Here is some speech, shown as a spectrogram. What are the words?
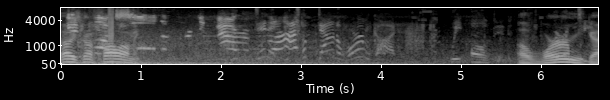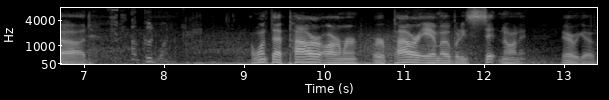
Oh, he's gonna fall on me. All did. A worm god. A good one. I want that power armor or power ammo, but he's sitting on it. There we go.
